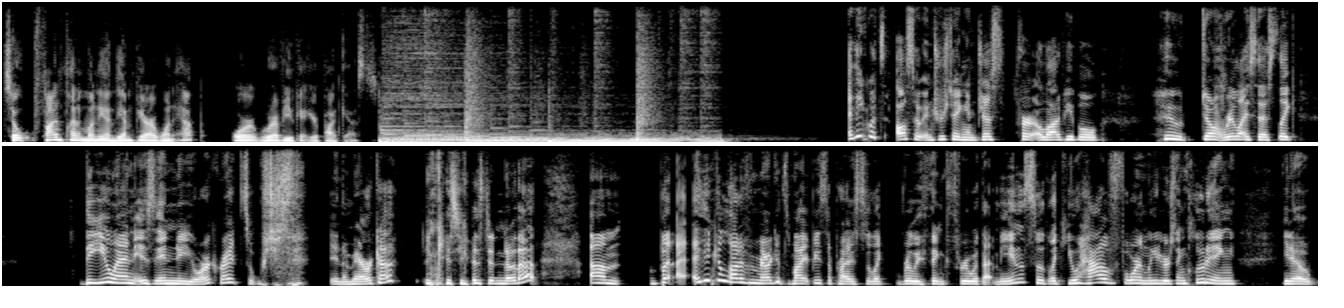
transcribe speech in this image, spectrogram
So find Planet Money on the NPR One app or wherever you get your podcasts. I think what's also interesting, and just for a lot of people who don't realize this, like the UN is in New York, right? So, which is in America, in case you guys didn't know that. Um, but I think a lot of Americans might be surprised to like really think through what that means. So, like, you have foreign leaders, including, you know,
